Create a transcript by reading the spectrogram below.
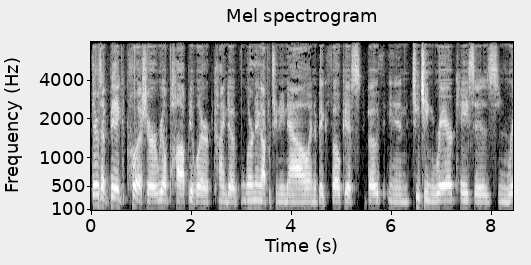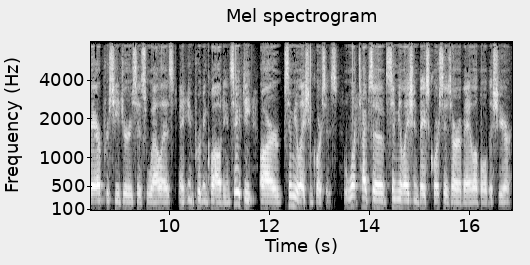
there's a big push or a real popular kind of learning opportunity now and a big focus both in teaching rare cases and rare procedures as well as uh, improving quality and safety are simulation courses. What types of simulation-based courses are available this year?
